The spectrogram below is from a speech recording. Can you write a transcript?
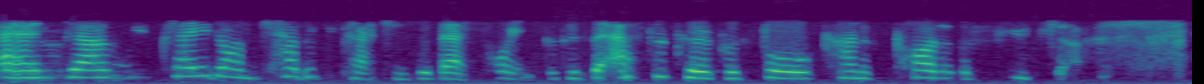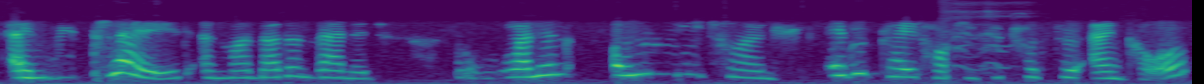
And um, we played on cabbage patches at that point because the AstroTurf was still kind of part of the future. And we played, and my mother managed the one and only time she ever played hockey to twist her ankle,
